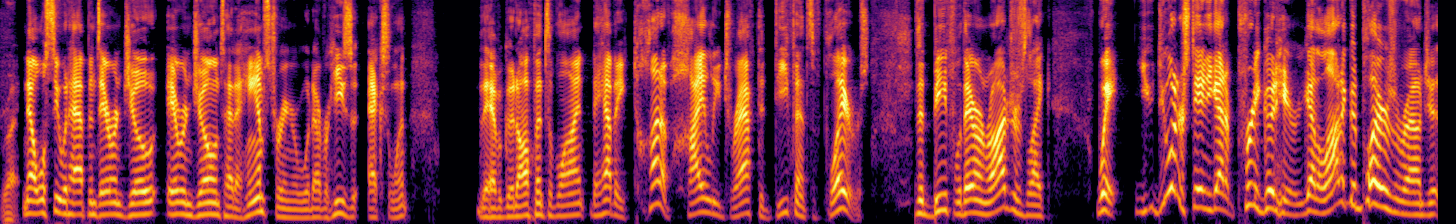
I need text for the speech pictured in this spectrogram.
Right. Now we'll see what happens. Aaron Joe Aaron Jones had a hamstring or whatever. He's excellent. They have a good offensive line. They have a ton of highly drafted defensive players. The beef with Aaron Rodgers, like, wait, you do understand you got it pretty good here. You got a lot of good players around you.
